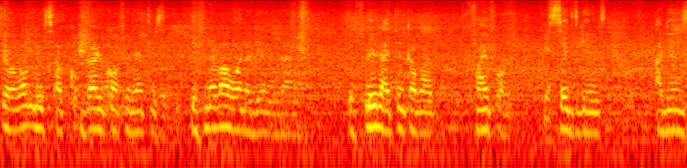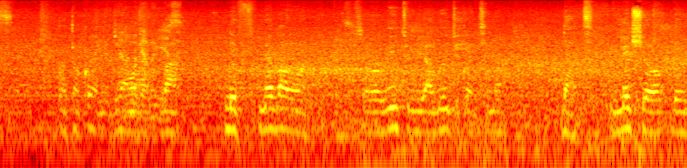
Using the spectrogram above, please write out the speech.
sure, what makes us very confident is they've never won a game in Ghana. They've played, I think, about five or Yeah. six games against Kotoko and Yeah, all the Nigeria, yes. but they've never won. So we too, we are going to continue that. We make sure they will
